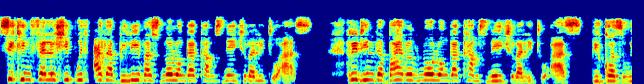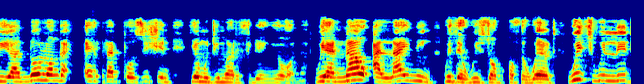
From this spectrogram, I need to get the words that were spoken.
Seeking fellowship with other believers no longer comes naturally to us. Reading the Bible no longer comes naturally to us because we are no longer at that position we are now aligning with the wisdom of the world which will lead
